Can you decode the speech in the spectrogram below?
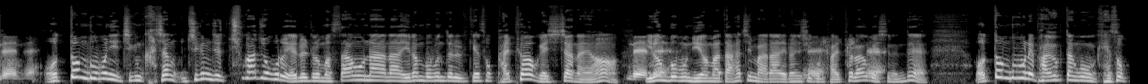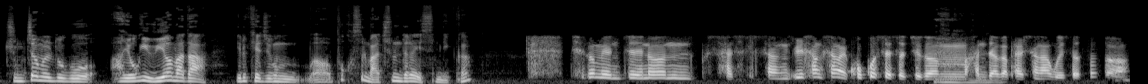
네, 네. 어떤 부분이 지금 가장 지금 이제 추가적으로 예를 들어 뭐 사우나나 이런 부분들을 계속 발표하고 계시잖아요. 네, 이런 네. 부분 위험하다 하지 마라 이런 식으로 네, 발표를 하고 네. 계시는데 어떤 부분에 방역 당국은 계속 중점을 두고 아 여기 위험하다 이렇게 지금 어, 포커스를 맞추는 데가 있습니까? 지금 현재는 사실상 일상생활 곳곳에서 지금 아. 환자가 발생하고 있어서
